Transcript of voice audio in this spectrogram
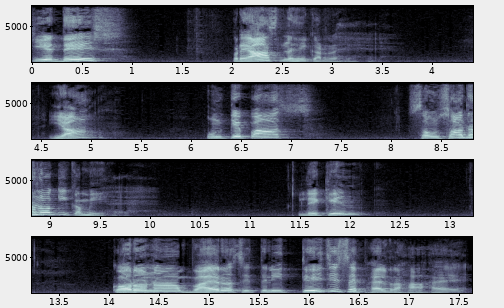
कि ये देश प्रयास नहीं कर रहे हैं, या उनके पास संसाधनों की कमी है, लेकिन कोरोना वायरस इतनी तेज़ी से फैल रहा है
